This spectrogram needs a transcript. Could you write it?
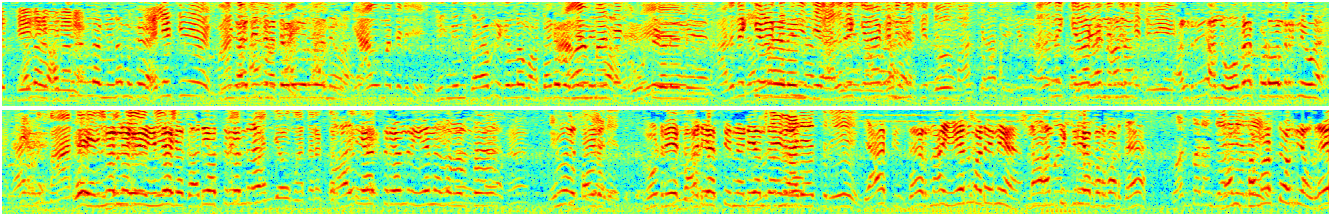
ಅಂತ ಮೇಡಮ್ ಎಲ್ಲಿ ಹಚ್ಚಿದೀವಿ. ಯಾವ ಈಗ ನಿಮ್ ಸಾಹೇಬ್ರಿಗೆಲ್ಲ ಮಾತಾಡಿ ಅದನ್ನ ಕೇಳಾಕ. ಅದನ್ನ ಕೇಳಾಕ ಅದನ್ನ ಕೇಳಕ ಅಲ್ರಿ ಅಲ್ಲಿ ಹೋಗಾಕ್ ಕೊಡವಲ್ರಿ ನೀವು. ಇಲ್ಲ ಗಾಡಿ ಹತ್ತಿರಿ ಅಂದ್ರೆ? ಗಾಡಿ ಹತ್ತಿರಿ ಅಂದ್ರೆ ಏನದ ಅರ್ಥ? ನೀವೇ ಸೈಡ್ ನೋಡ್ರಿ ಗಾಡಿ ಹತ್ತಿ ನಡಿ ಅಂತ ಗಾಡಿ ಯಾಕೆ ಸರ್ ನಾ ಏನ್ ಮಾಡೇನಿ? ನಾ ಅಂತ್ಯಕ್ರಿಯೆ ಬರ್ಬಾರ್ದೆ. ಸಮಾಜದವ್ರಿ ಅವ್ರಿ.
